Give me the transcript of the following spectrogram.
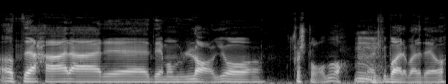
at det her er eh, det man vil lage, og forstå det, da. Det Mm. er ikke bare bare det òg.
